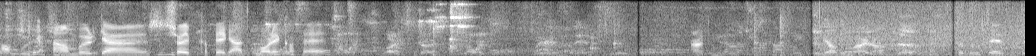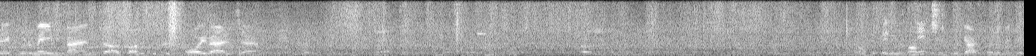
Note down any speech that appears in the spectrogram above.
Hamburger. Hamburger. Şöyle bir kafeye geldik, More Cafe. Arkamızda da turistler var. Bir alayım ayran. Tadım testi, gurmeyim ben. Birazdan oy vereceğim. Ama hep elimiz var. Niye cheeseburger söylemedik?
